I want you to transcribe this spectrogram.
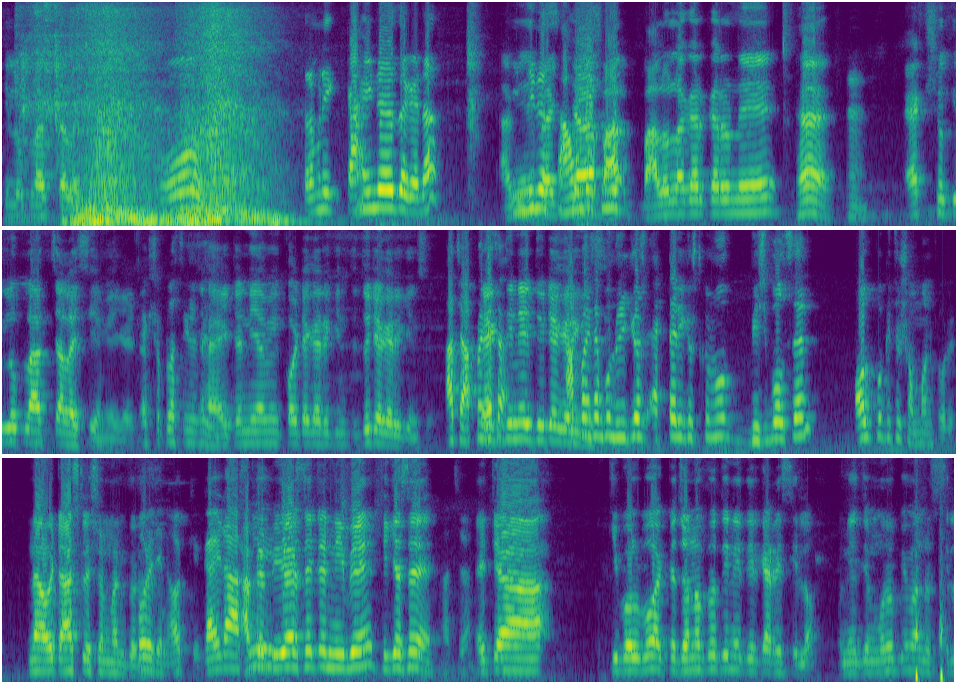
কিলো প্লাস চালাই। ও তার মানে কাহিনীর জায়গায় না? আমি ভালো লাগার কারণে হ্যাঁ হ্যাঁ। একশো কিলো প্লাস চালাইছি আমি এই গাড়িটা। 100 প্লাস হ্যাঁ এটা নিয়ে আমি কয়টা গাড়ি কিনছি? দুইটা গাড়ি কিনছি। আচ্ছা আপনার কাছে একদিনেই দুইটা গাড়ি আপনার রিকোয়েস্ট একটা রিকোয়েস্ট করব। 20 বলছেন অল্প কিছু সম্মান করে। না ওইটা আসলে সম্মান করে। করে দিন ওকে গাড়িটা আসলে আপনার ভিউয়ার্স এটা নিবে ঠিক আছে? আচ্ছা। এটা কি বলব একটা জনপ্রতিনিধির গাড়ি ছিল। উনি একজন মুরব্বী মানুষ ছিল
